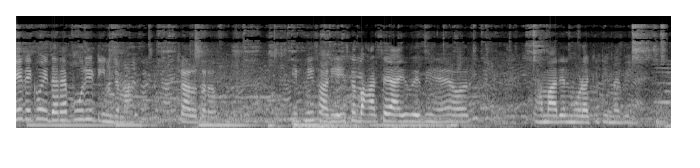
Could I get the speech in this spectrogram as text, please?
ये देखो, इधर है पूरी टीम जमा। चारों तरफ़। इतनी सारी है, इसमें बाहर से आए हुए भी हैं और हमारे अल्मोड़ा की टीमें भी हैं।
